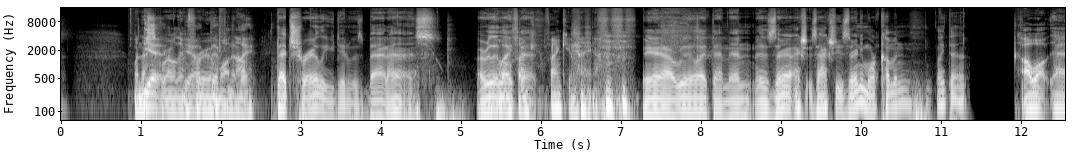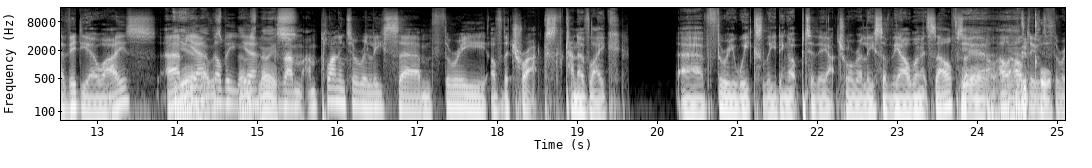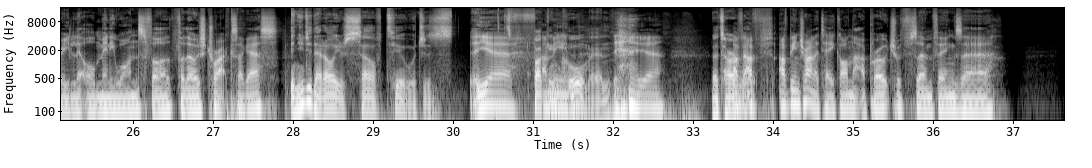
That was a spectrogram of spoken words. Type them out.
when they're scrolling through and whatnot. That trailer you did was badass. I really Oh, like thank, that. thank you, mate. Yeah, I really like that, man. Is there actually is actually is there any more coming like that? Oh, what uh, video wise? Um, Yeah, yeah, that was- there'll be that was yeah. nice. I'm I'm planning to release um, three of the tracks, kind of like uh, three weeks leading up to the actual release of the album itself. So Yeah, yeah, I'll, I'll. I'll Good do call. three little mini ones for for those tracks, I guess. And you did that all yourself too, which is Yeah, fucking mean- cool, man. yeah. That's hard I've. I've I've been trying to take on that approach with certain things. Uh,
